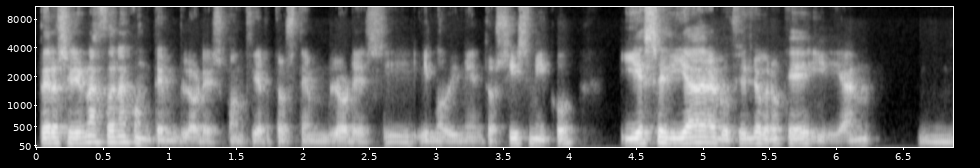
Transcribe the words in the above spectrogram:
pero sería una zona con temblores, con ciertos temblores y, y movimiento sísmico. Y ese día de la erupción yo creo que irían mm,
